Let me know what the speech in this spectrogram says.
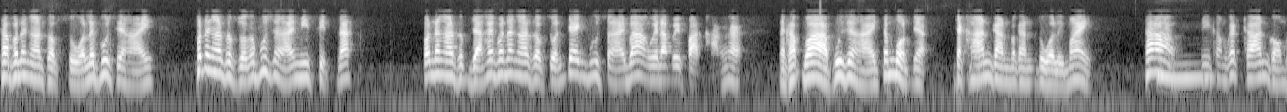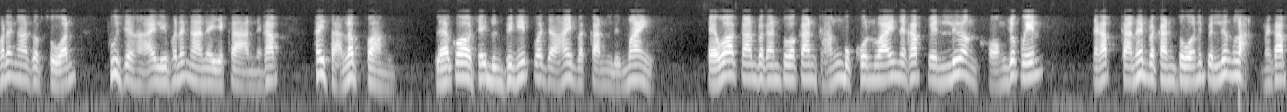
ถ้าพนักงานสอบสวนและผู้เสียหาย พนักงานสอบสวนกับผู้เสียหายมีสิทธินะพนักงานสอบอยากให้พนักงานสอบสวนแจ้งผู้เสียหายบ้างเวลาไปฝากขังอะนะครับ ว่าผู้เสียหายทั้งหมดเนี่ยจะค้านการประกันตัวหรือไม่ ถ้ามีคำคัดค้านของพนักงานสอบสวน ผู้เสียหายหรือพนักงานอัยการนะครับ ให้ศาลรับฟัง แล้วก็ใช้ดุลพินิษว่าจะให้ประกันหรือไม่ แต่ว่าการประกันตัวการขังบุคคลไว้นะครับ เป็นเรื่องของยกเว้นนะครับ การให้ประกันตัวนี่เป็นเรื่องหลักนะครับ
